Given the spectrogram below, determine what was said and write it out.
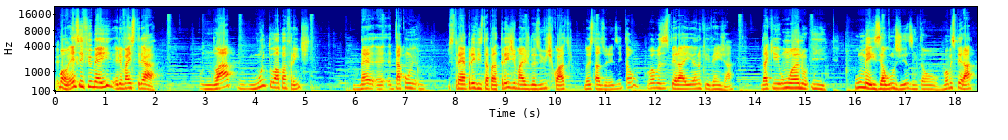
É Bom, esse filme aí, ele vai estrear lá, muito lá pra frente. Né? É, Tá com estreia prevista para 3 de maio de 2024 nos Estados Unidos. Então, vamos esperar aí ano que vem já. Daqui um ano e um mês e alguns dias. Então, vamos esperar.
